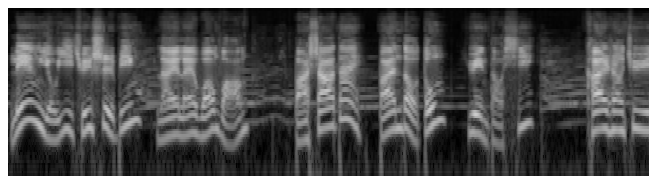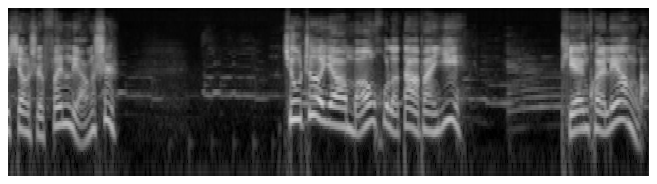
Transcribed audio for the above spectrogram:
另有一群士兵来来往往，把沙袋搬到东，运到西，看上去像是分粮食。就这样忙活了大半夜，天快亮了，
